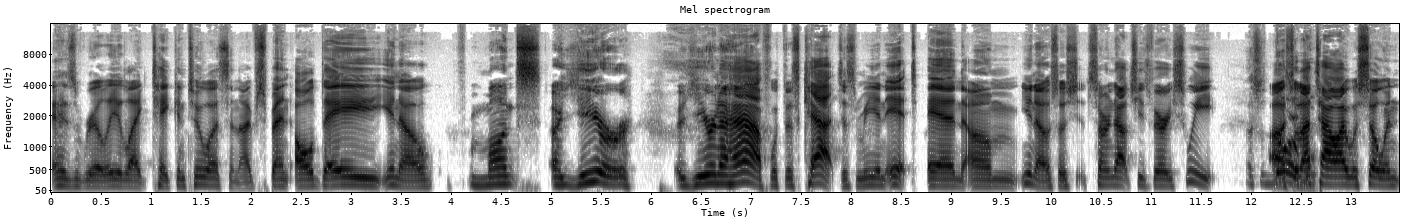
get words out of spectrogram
has really like taken to us, and I've spent all day, you know, months, a year, a year and a half with this cat, just me and it, and um, you know, so she, it turned out she's very sweet. That's Uh, so that's how I was so in,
